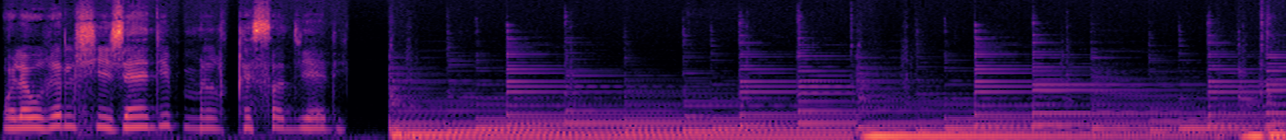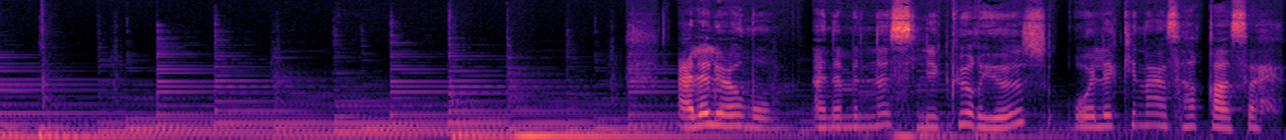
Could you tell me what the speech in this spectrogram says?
ولو غير لشي جانب من القصة ديالي. على العموم أنا من الناس اللي كوريوز ولكن راسها قاصح.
